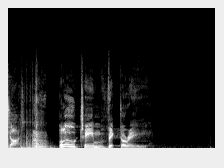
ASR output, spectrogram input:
shot! Blue team victory!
